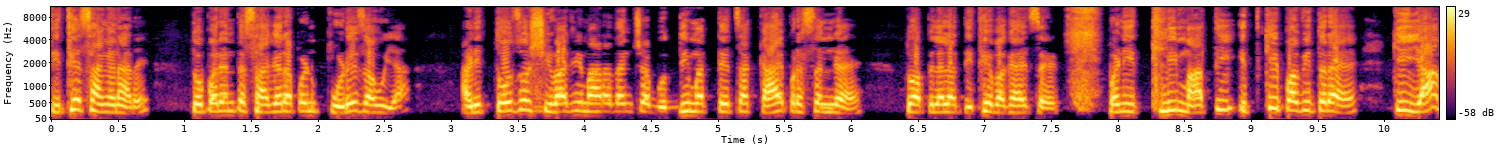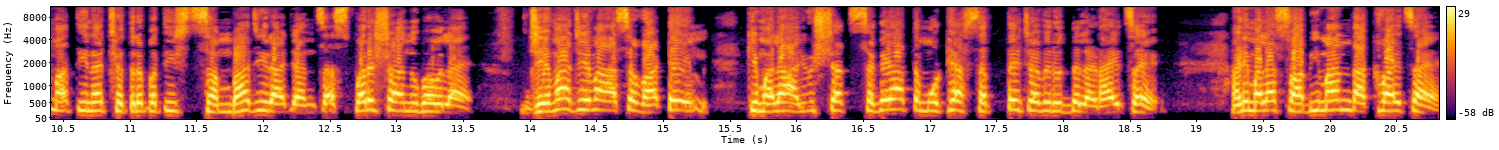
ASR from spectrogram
तिथे सांगणार आहे. तोपर्यंत सागर आपण पुढे जाऊया. आणि तो जो शिवाजी महाराजांच्या बुद्धिमत्तेचा काय प्रसंग आहे तो आपल्याला तिथे बघायचा आहे. पण इथली माती इतकी पवित्र आहे की या मातीनं छत्रपती संभाजी राजांचा स्पर्श अनुभवलाय जेव्हा जेव्हा असं वाटेल की मला आयुष्यात सगळ्यात मोठ्या सत्तेच्या विरुद्ध लढायचं आहे आणि मला स्वाभिमान दाखवायचा आहे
